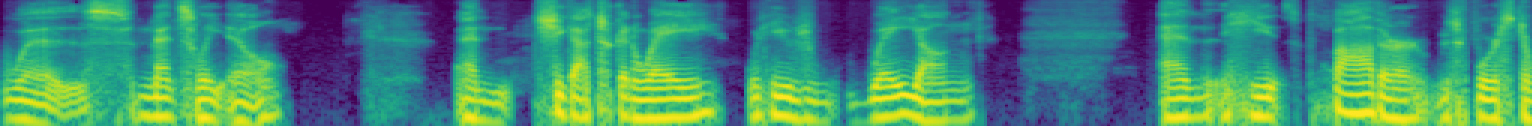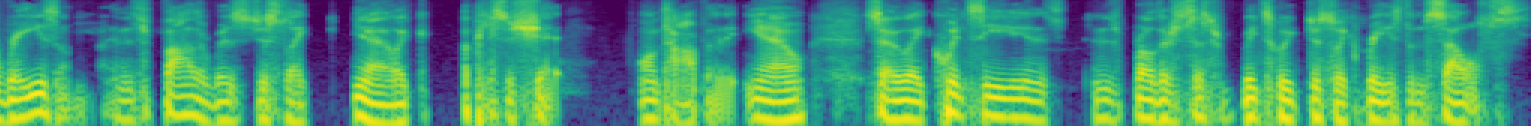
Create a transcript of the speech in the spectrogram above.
was mentally ill and she got taken away when he was way young and his father was forced to raise him and his father was just like you know like a piece of shit on top of it you know so like quincy and his, and his brother sister basically just like raised themselves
